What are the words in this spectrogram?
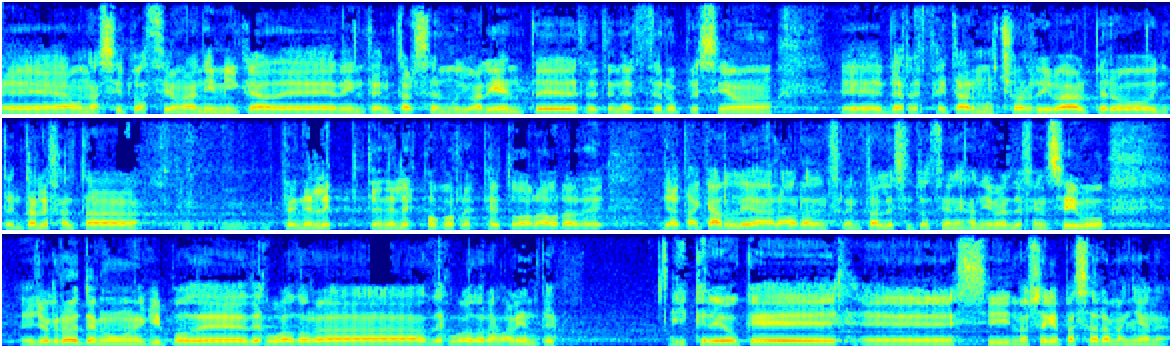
eh, a una situación anímica de, de, intentar ser muy valientes, de tener cero presión, eh, de respetar mucho al rival, pero intentarle faltar, tenerles, tenerles poco respeto a la hora de, de, atacarle, a la hora de enfrentarle situaciones a nivel defensivo. Eh, yo creo que tengo un equipo de, de, jugadoras, de jugadoras valientes y creo que eh, si no sé qué pasará mañana,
